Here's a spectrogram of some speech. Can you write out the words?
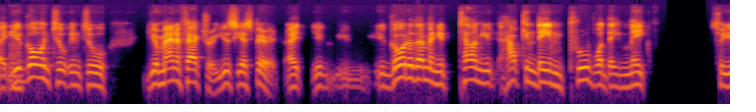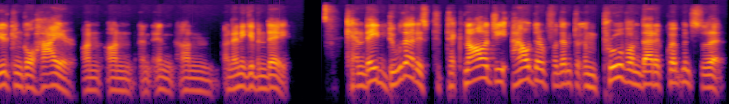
right? Mm. You go into into your manufacturer, UCS Spirit, right? You, you you go to them and you tell them you how can they improve what they make so you can go higher on on and on on any given day can they do that? Is the technology out there for them to improve on that equipment so that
